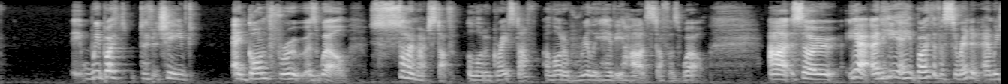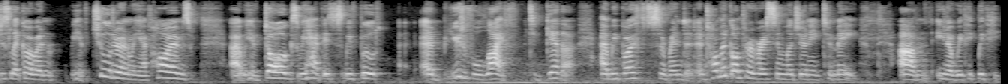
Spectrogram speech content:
we both have achieved and gone through as well so much stuff, a lot of great stuff, a lot of really heavy, hard stuff as well. Uh, so yeah, and he, he, both of us surrendered and we just let go and we have children, we have homes, uh, we have dogs, we have this, we've built a beautiful life together and we both surrendered. And Tom had gone through a very similar journey to me. Um, you know, with, with,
